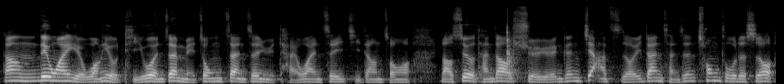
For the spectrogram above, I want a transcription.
当另外有网友提问，在美中战争与台湾这一集当中哦，老师有谈到血缘跟价值哦，一旦产生冲突的时候，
